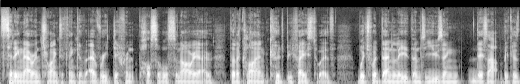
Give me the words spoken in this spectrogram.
sitting there and trying to think of every different possible scenario that a client could be faced with which would then lead them to using this app because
